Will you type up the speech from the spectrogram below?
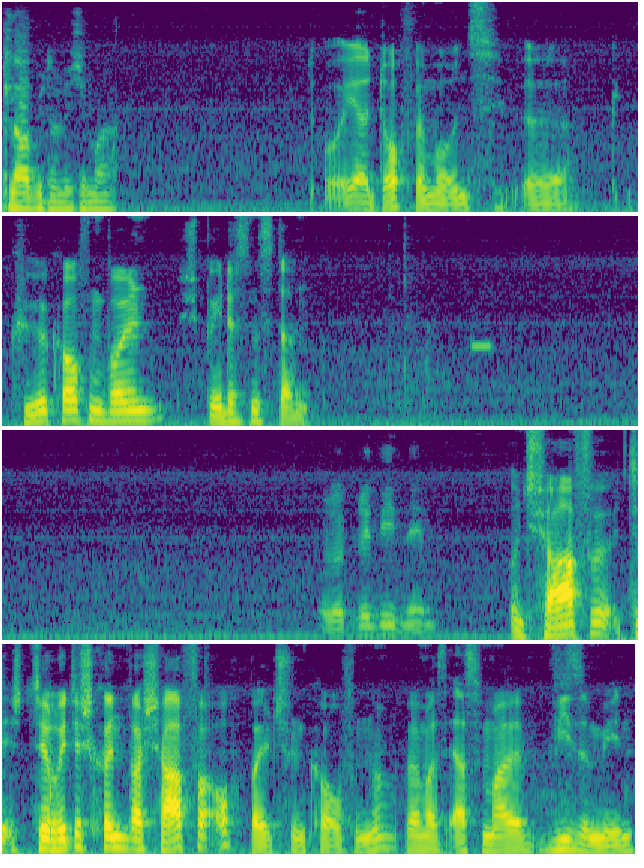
Glaube ich noch nicht immer. Oh, ja, doch, wenn wir uns äh, Kühe kaufen wollen, spätestens dann. Oder Kredit nehmen. Und Schafe, the theoretisch könnten wir Schafe auch bald schon kaufen, ne? Wenn wir das erste Mal Wiese mähen.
